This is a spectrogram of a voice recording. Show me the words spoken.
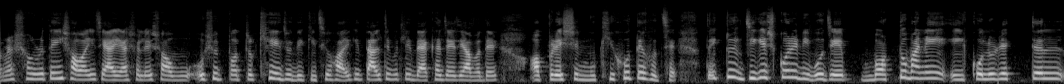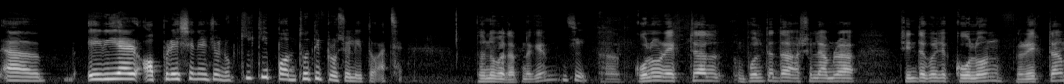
আমরা শুরুতেই সবাই চাই আসলে সব ওষুধপত্র খেয়ে যদি কিছু হয়। কিন্তু আলটিমেটলি দেখা যায় যে আমাদের অপারেশন মুখী হতে হচ্ছে। তো একটু জিজ্ঞেস করে নিব যে বর্তমানে এই কোলোরেক্টাল এরিয়ার অপারেশনের জন্য কি কি পদ্ধতি প্রচলিত আছে? ধন্যবাদ আপনাকে। জি। কোলোরেক্টাল বলতে তো আসলে আমরা চিন্তা করি যে কোলন রেকটাম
